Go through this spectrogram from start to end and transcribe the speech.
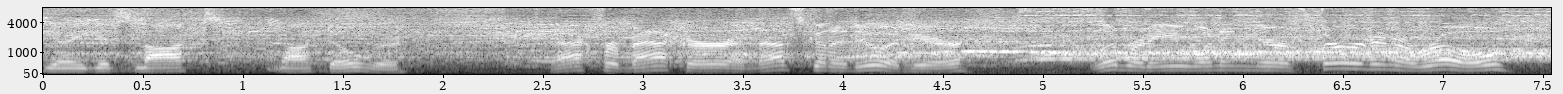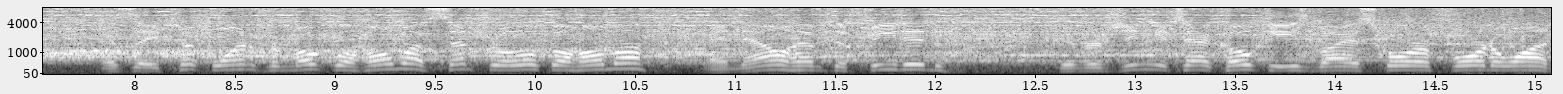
you know, he gets knocked knocked over. Back for Backer, and that's going to do it here. Liberty winning their third in a row as they took one from Oklahoma, Central Oklahoma, and now have defeated the Virginia Tech Hokies by a score of four to one.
